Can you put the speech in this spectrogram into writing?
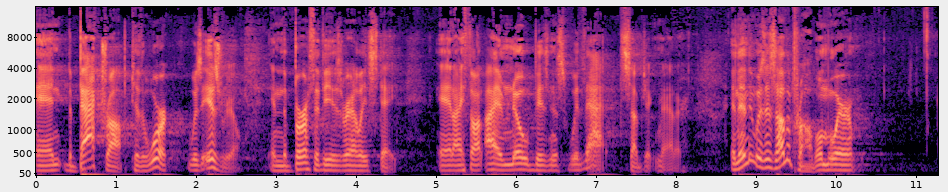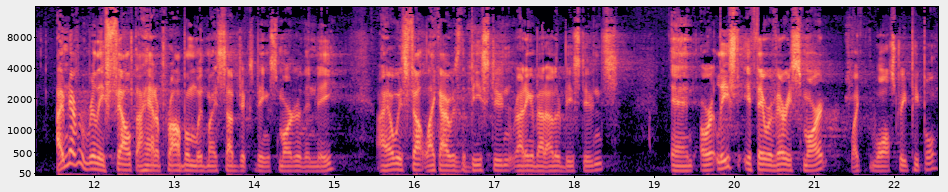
And the backdrop to the work was Israel and the birth of the Israeli state. And I thought, I have no business with that subject matter. And then there was this other problem where I've never really felt I had a problem with my subjects being smarter than me. I always felt like I was the B student writing about other B students and or at least if they were very smart, like Wall Street people,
